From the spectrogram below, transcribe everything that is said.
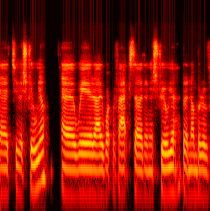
uh, to Australia uh, where I worked with AXA in Australia for a number of,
